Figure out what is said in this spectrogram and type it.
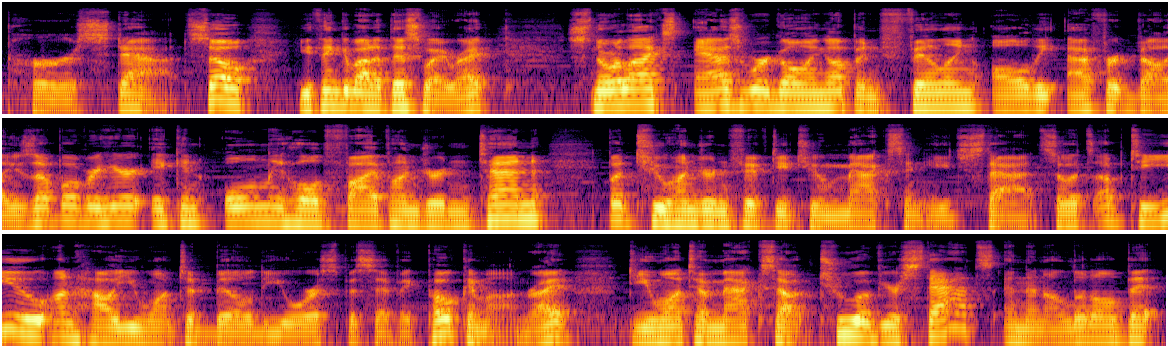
per stat. So you think about it this way, right? Snorlax, as we're going up and filling all the effort values up over here, it can only hold 510, but 252 max in each stat. So it's up to you on how you want to build your specific Pokemon, right? Do you want to max out two of your stats and then a little bit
